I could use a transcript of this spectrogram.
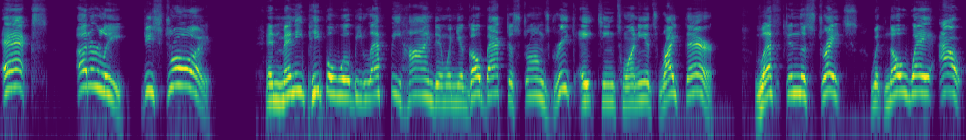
X, utterly, destroy and many people will be left behind. And when you go back to Strong's Greek 1820, it's right there. Left in the straits with no way out,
